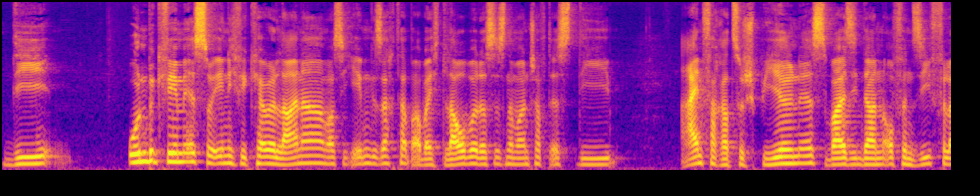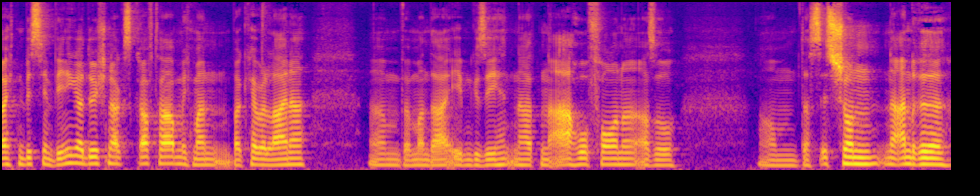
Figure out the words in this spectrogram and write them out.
die unbequem ist, so ähnlich wie Carolina, was ich eben gesagt habe. Aber ich glaube, dass es eine Mannschaft ist, die einfacher zu spielen ist, weil sie dann offensiv vielleicht ein bisschen weniger Durchschlagskraft haben. Ich meine, bei Carolina, ähm, wenn man da eben gesehen hinten hat, ein Aho vorne, also ähm, das ist schon eine andere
